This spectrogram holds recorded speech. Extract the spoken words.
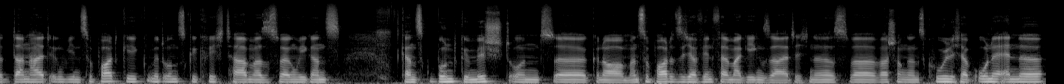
äh, dann halt irgendwie einen Support-Gig mit uns gekriegt haben. Also es war irgendwie ganz, ganz bunt gemischt und äh, genau, man supportet sich auf jeden Fall mal gegenseitig. Ne? Das war, war schon ganz cool. Ich habe ohne Ende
